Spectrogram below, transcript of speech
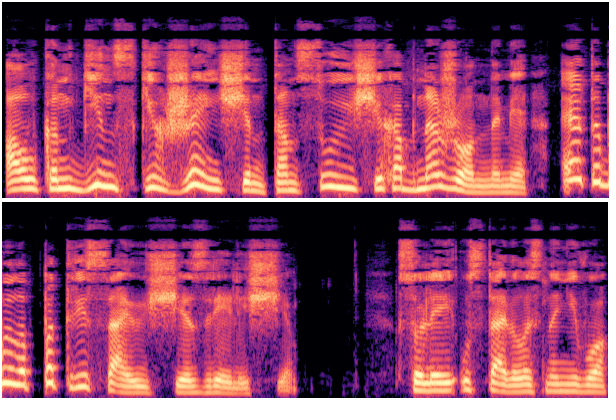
алконгинских женщин, танцующих обнаженными. Это было потрясающее зрелище. Солей уставилась на него.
